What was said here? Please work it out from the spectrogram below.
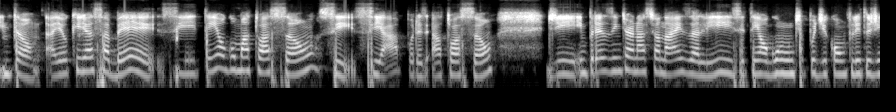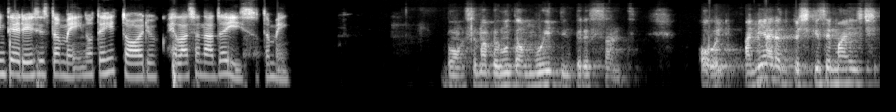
Então, aí eu queria saber se tem alguma atuação, se, se há, por exemplo, atuação de empresas internacionais ali, se tem algum tipo de conflito de interesses também no território relacionado a isso também. Bom, essa é uma pergunta muito interessante. Olha, a minha área de pesquisa é mais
